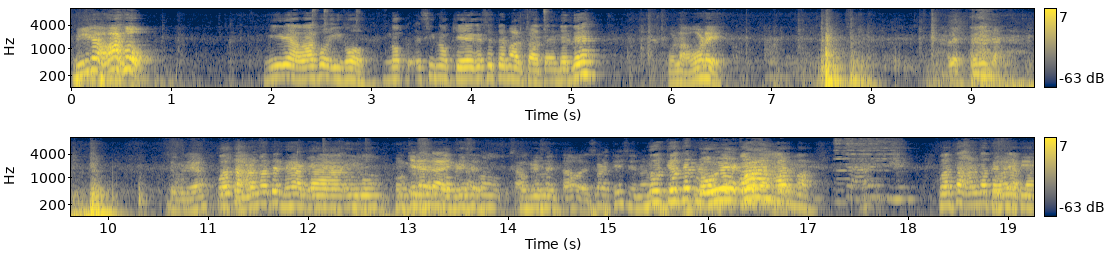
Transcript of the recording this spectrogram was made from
Mira abajo. Mire abajo, hijo. No, si no quiere que se te maltrate, ¿entendés? Colabore. ¿Cuántas armas tenés acá, hijo? ¿Con quién anda? Con. Para ti, si no. Yo te pregunto, ¿cuántas armas? ¿Cuántas armas tenés acá?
